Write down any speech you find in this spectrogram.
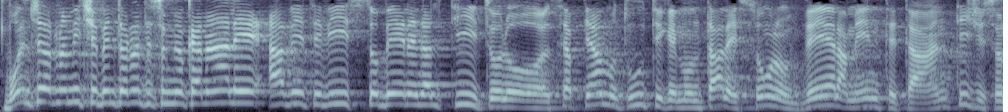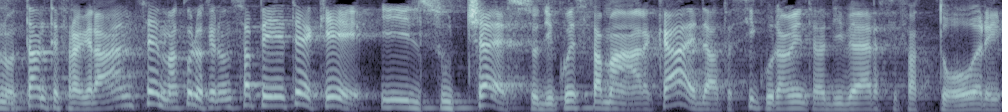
Buongiorno amici e bentornati sul mio canale, avete visto bene dal titolo, sappiamo tutti che i Montale sono veramente tanti, ci sono tante fragranze, ma quello che non sapete è che il successo di questa marca è dato sicuramente da diversi fattori,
